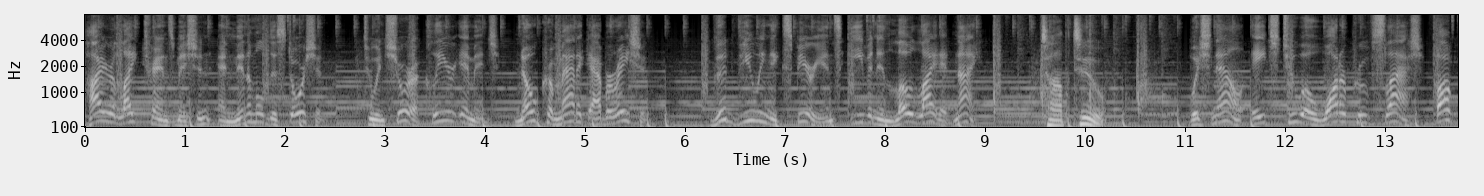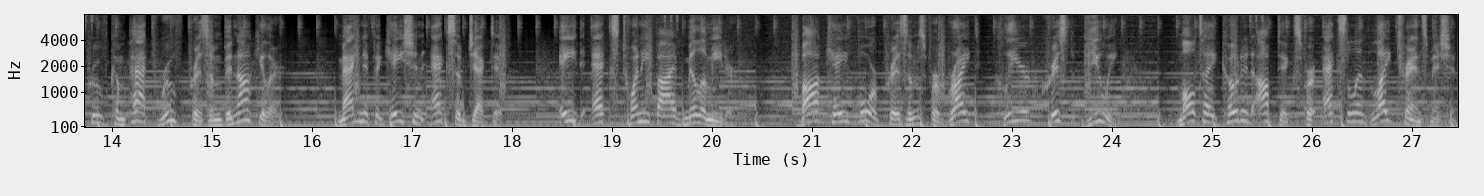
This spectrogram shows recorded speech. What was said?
higher light transmission and minimal distortion to ensure a clear image, no chromatic aberration. Good viewing experience even in low light at night. Top 2. Bushnell H2O Waterproof Slash Fogproof Compact Roof Prism Binocular. Magnification X Objective. 8x 25mm. BAK4 prisms for bright, clear, crisp viewing. Multi-coated optics for excellent light transmission.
